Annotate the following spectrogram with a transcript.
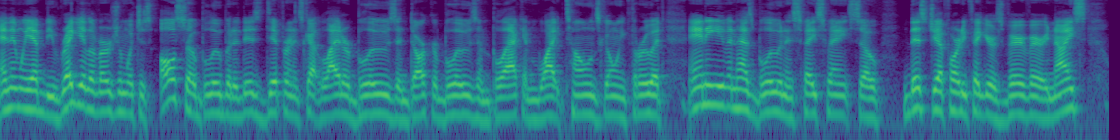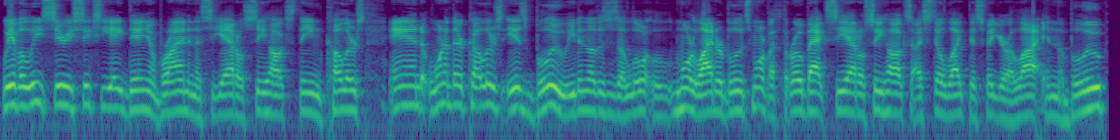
And then we have the regular version, which is also blue, but it is different. It's got lighter blues and darker blues and black and white tones going through it. And he even has blue in his face paint. So this Jeff Hardy figure is very, very nice. We have Elite Series 68 Daniel Bryan in the Seattle Seahawks themed colors. And one of their colors is blue, even though this is a more lighter blue. It's more of a throwback Seattle Seahawks. I still like this figure a lot in the blue.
